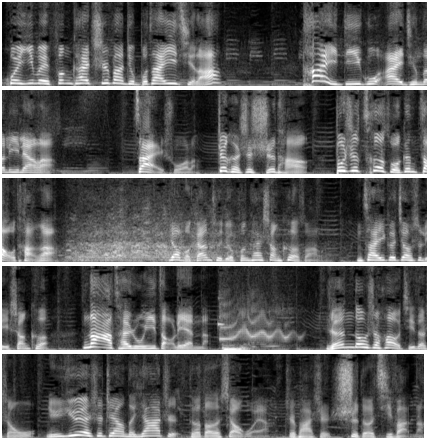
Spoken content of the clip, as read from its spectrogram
会因为分开吃饭就不在一起了？太低估爱情的力量了！再说了，这可是食堂，不是厕所跟澡堂啊！要么干脆就分开上课算了。你在一个教室里上课，那才容易早恋呢。人都是好奇的生物，你越是这样的压制，得到的效果呀，只怕是适得其反呐。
